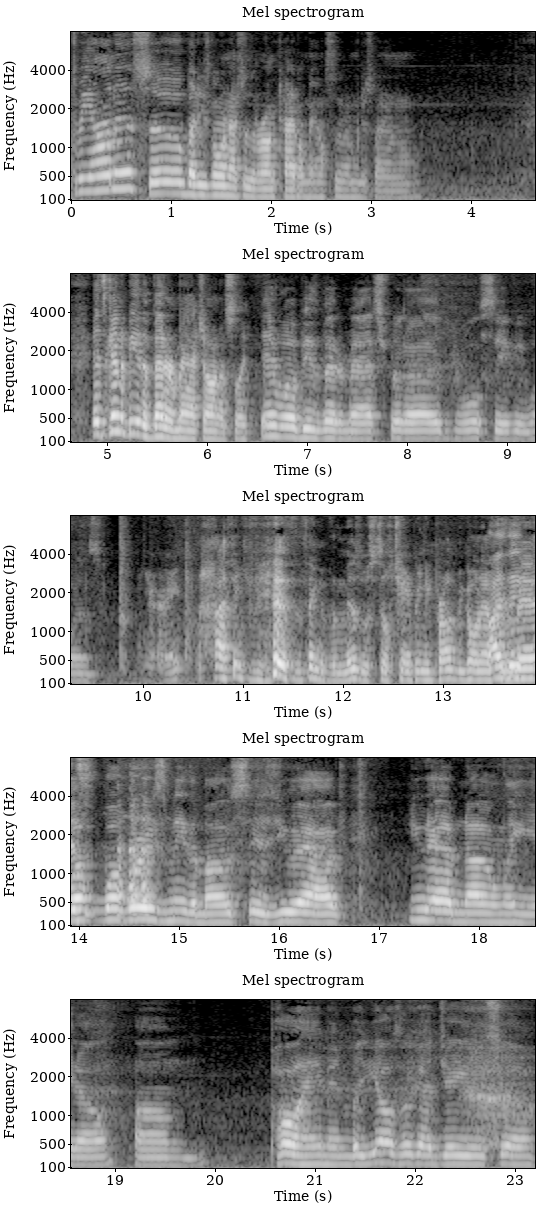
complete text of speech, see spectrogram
to be honest. So, but he's going after the wrong title now. So I'm just I don't know. It's gonna be the better match, honestly. it will be the better match, but uh, we'll see if he wins. Right. I think if, you, if the thing if the Miz was still champion, he'd probably be going after I the think Miz. what, what worries me the most is you have you have not only you know um, Paul Heyman, but you also got Jey Uso,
